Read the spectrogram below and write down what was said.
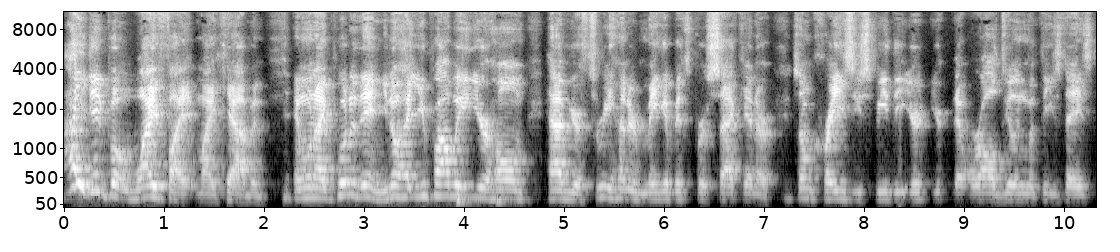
I did put Wi-Fi at my cabin, and when I put it in, you know how you probably at your home have your 300 megabits per second or some crazy speed that you're, you're that we're all dealing with these days.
